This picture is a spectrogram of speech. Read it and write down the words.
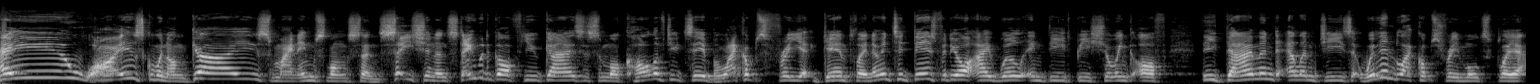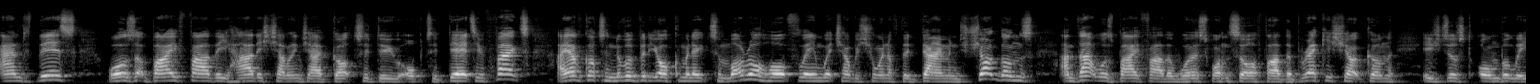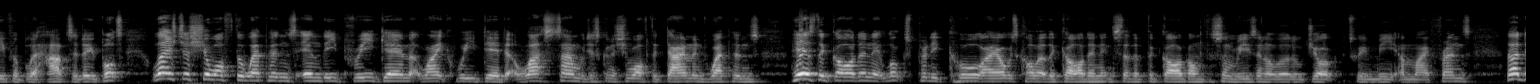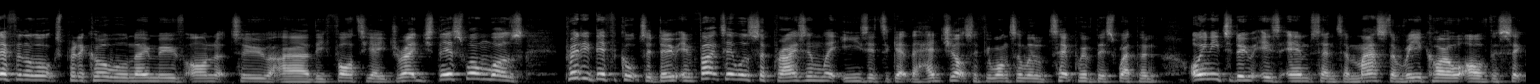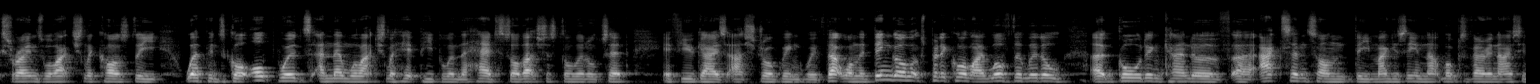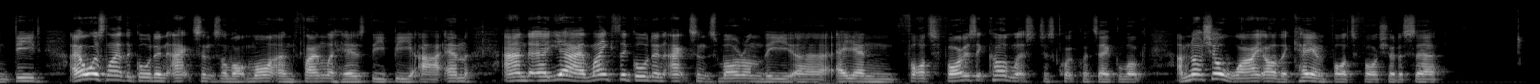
Hey, what is going on guys? My name's Long Sensation and today we've got for you guys is some more Call of Duty Black Ops 3 gameplay. Now in today's video I will indeed be showing off the Diamond LMGs within Black Ops 3 multiplayer and this was by far the hardest challenge I've got to do up to date. In fact, I have got another video coming out tomorrow, hopefully, in which I'll be showing off the diamond shotguns, and that was by far the worst one so far. The Brecci shotgun is just unbelievably hard to do. But let's just show off the weapons in the pre-game like we did last time. We're just going to show off the diamond weapons. Here's the Gordon. It looks pretty cool. I always call it the Gordon instead of the Gorgon for some reason. A little joke between me and my friends. That definitely looks pretty cool. We'll now move on to uh, the 48 Dredge. This one was pretty difficult to do. In fact, it was surprisingly easy to get the headshots. If you want a little tip with this weapon, all you need to do is aim center mass. The recoil of the six rounds will actually cause the weapon to go upwards and then will actually hit people in the head. So that's just a little tip if you guys are struggling with that one. The dingo looks pretty cool. I love the little uh, golden kind of uh, accents on the magazine. That looks very nice indeed. I always like the golden accents a lot more. And finally, here's the BRM. And uh, yeah, I like the golden accents more on the uh, AN44, is it called? Let's just quickly take a look. I'm not sure why, or the KN44, should I say.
